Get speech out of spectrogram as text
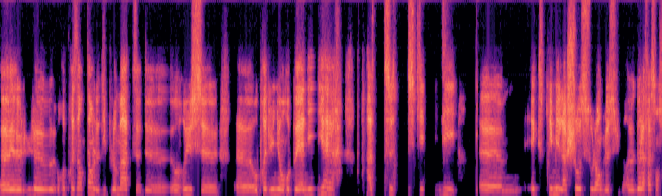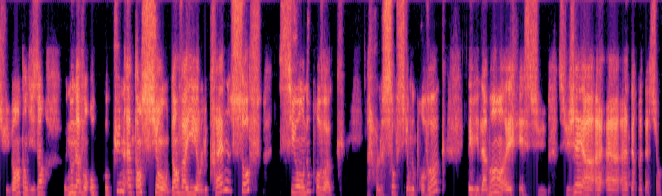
le représentant, le diplomate russe auprès de l'Union européenne hier a ceci la chose sous l'angle de la façon suivante en disant nous n'avons aucune intention d'envahir l'Ukraine sauf si on nous provoque. Alors, le sauf si on nous provoque, évidemment, est sujet à, interprétation.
